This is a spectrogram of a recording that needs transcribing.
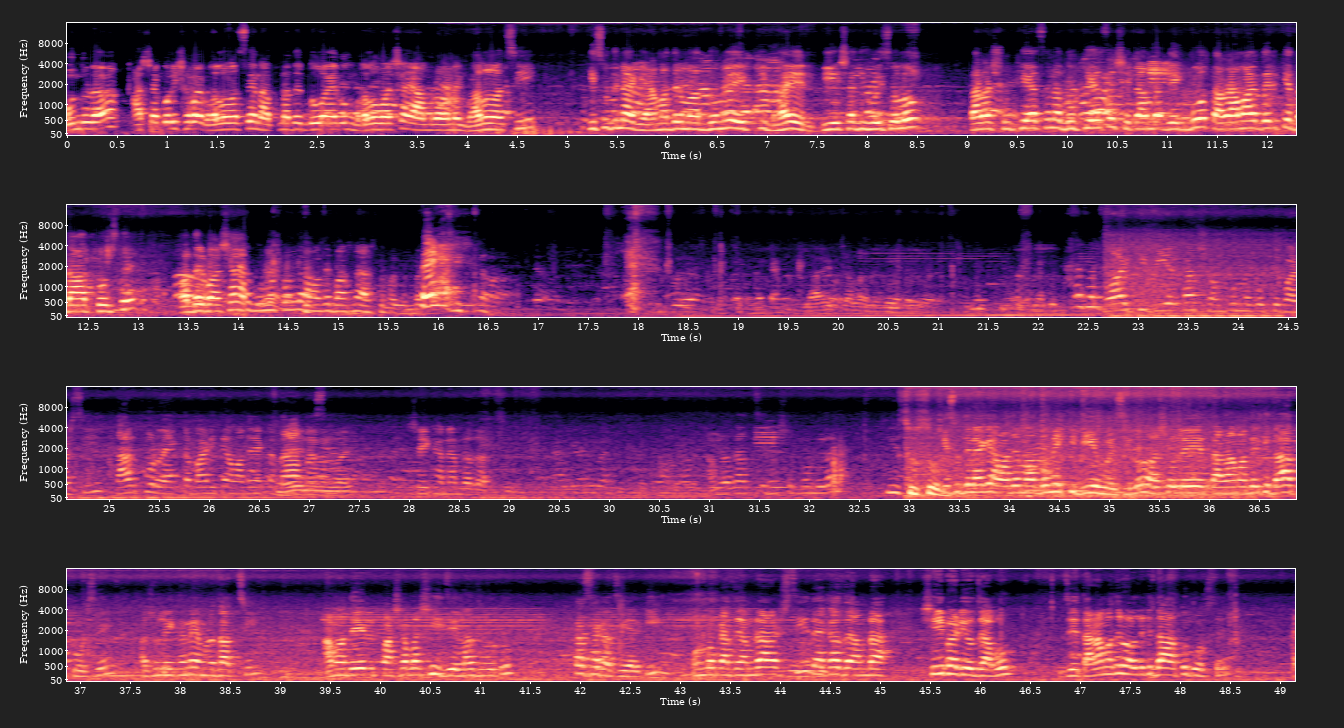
বন্ধুরা আশা করি সবাই ভালো আছেন। আপনাদের দোয়া এবং ভালোবাসায় আমরা অনেক ভালো আছি। কিছুদিন আগে আমাদের মাধ্যমে একটি ভাইয়ের বিয়ে শাদী হয়েছিল। তারা সুখী আছে না দুঃখী আছে সেটা আমরা দেখব। তারা আমাদেরকে দাঁত করছে তাদের বাসায়। করলে আমাদের বাসায় আসতে পারবেন। নয়টি বিয়ের কাজ সম্পূর্ণ করতে পারছি? তারপর একটা বাড়িতে আমাদের একটা আছে। সেইখানে আমরা যাচ্ছি। আমরা যাচ্ছি দর্শক বন্ধুরা। কিছুদিন আগে আমাদের মাধ্যমে একটি বিয়ে হয়েছিল। আসলে তারা আমাদেরকে দাঁত করছে। আসলে এখানে আমরা যাচ্ছি। আমাদের পাশাপাশি জেলা যেহেতু কাছাকাছি আর কি অন্য কাজে আমরা আসছি। দেখা যায় আমরা সেই বাড়িও যাব যে তারা আমাদের অলরেডি দাঁতও করছে।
